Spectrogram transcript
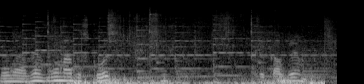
Noi mai avem una de scos? Cred că avem. Să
